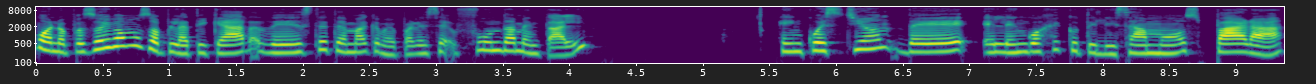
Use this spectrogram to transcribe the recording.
bueno, pues hoy vamos a platicar de este tema que me parece fundamental en cuestión de el lenguaje que utilizamos para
